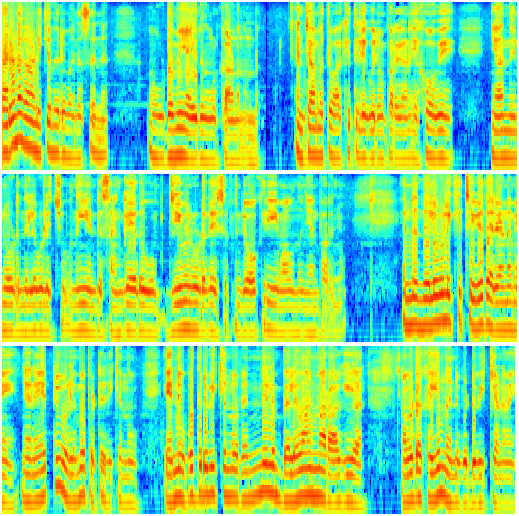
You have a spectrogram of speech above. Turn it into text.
കരുണ കാണിക്കുന്ന ഒരു മനസ്സിന് ഉടമയായിരുന്നു നമ്മൾ കാണുന്നുണ്ട്. അഞ്ചാമത്തെ വാക്യത്തിലേക്ക് വരുമ്പോൾ പറയുകയാണ് യഹോവേ ഞാൻ നിന്നോട് നിലവിളിച്ചു. നീ എന്റെ സങ്കേതവും ജീവനുള്ള ദേശത്തിന്റെ ഓഹരിയുമാവുമെന്ന് ഞാൻ പറഞ്ഞു. എന്റെ നിലവിളിക്ക് ചെവി തരണമേ. ഞാൻ ഏറ്റവും എളിമപ്പെട്ടിരിക്കുന്നു. എന്നെ ഉപദ്രവിക്കുന്നവർ എന്നിലും ബലവാന്മാരാകിയാൽ അവരുടെ കയ്യിൽ നിന്ന് എന്നെ വിടുവിക്കണമേ.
